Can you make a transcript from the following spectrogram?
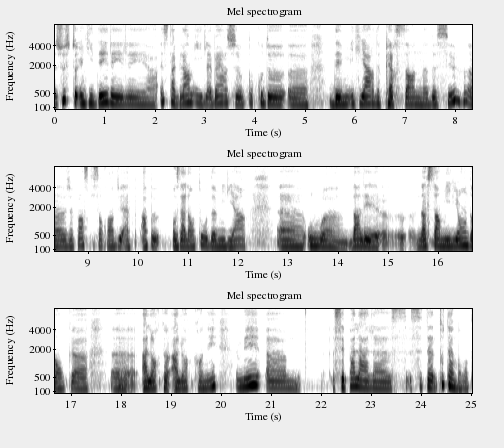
juste une idée, les, les euh, Instagram, il héberge beaucoup de euh, des milliards de personnes dessus. Euh, je pense qu'ils sont rendus un, peu aux alentours de milliards ou dans les 900 millions. Donc alors que alors qu'on est, mais c'est pas là, la c'est tout un monde.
